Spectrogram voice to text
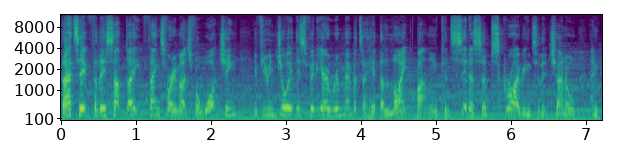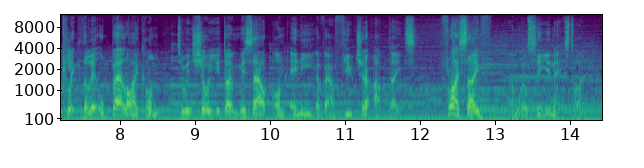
That's it for this update. Thanks very much for watching. If you enjoyed this video remember to hit the like button, consider subscribing to the channel and click the little bell icon to ensure you don't miss out on any of our future updates. Fly safe and we'll see you next time.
